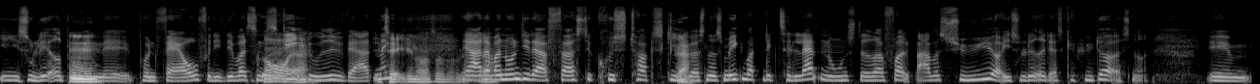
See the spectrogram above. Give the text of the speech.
isoleret på, Mm. en, øh, på en færge, fordi det var sådan Nå, sket ja. ude i verden, ikke? Italien også. eller- Ja, der var nogle af de der første krydstogtskibe Ja. ja. og sådan noget, som ikke måtte ligge til land nogen steder, og folk bare var syge og isoleret i deres kahytter og sådan noget. Øhm,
